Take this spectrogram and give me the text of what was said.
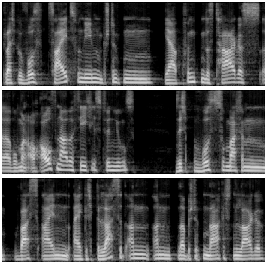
vielleicht bewusst Zeit zu nehmen, bestimmten ja, Punkten des Tages, äh, wo man auch aufnahmefähig ist für News, sich bewusst zu machen, was einen eigentlich belastet an, an einer bestimmten Nachrichtenlage,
